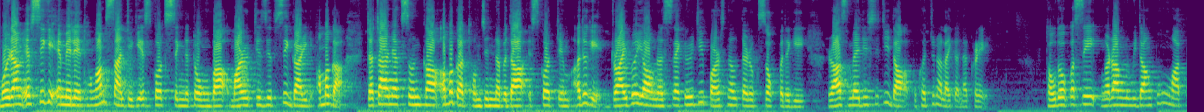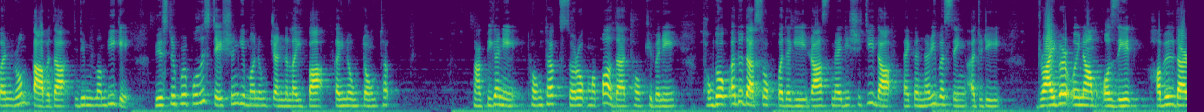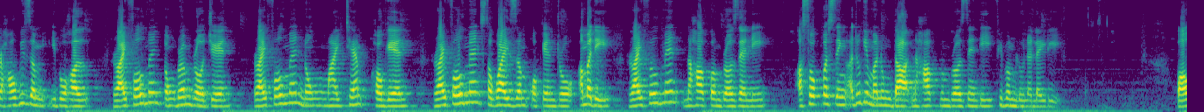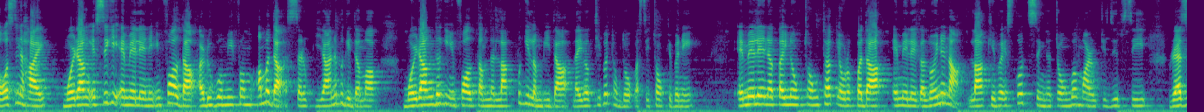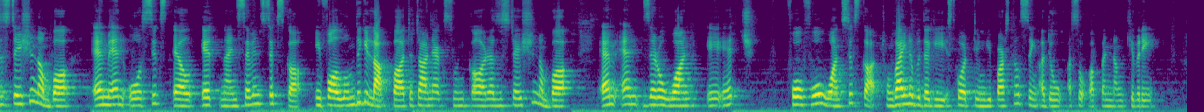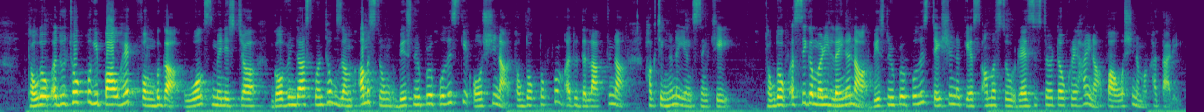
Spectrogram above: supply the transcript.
मोरंग F C की M L A थोम सान्ति की स्कॉट सिंह टोब मारुति जीपसी गाड़ी टाटा नेक्सोन का थोजिबद स्कॉट टीम अगर ड्राइवर यौन सेक्यूरीटी पर्सनल तरुक चौपदगीज मेडिसीटी पुखचुन लाइकनखे थौदपसीदांग पुंग मापन रोम ताब तिदीम लंबी के विष्णुपुर पुलिस स्टेशन की मनु चन कौपी थोथक सोरक मपाल थोखीबनी थोदपद चौपदगीज मेडिसीटी लाइकनरीबी hawizam ibohal rifleman tongbram rojen rifleman nong maitem hogen rifleman sawaizam okendro amadi rifleman nahakpam brozeni asok pasing adugi manungda nahakpam brozendi fibam luna leiri पावसन हाई मोरंग एसिगी एमएलए ने इम्फाल दा अरुबोमी फम अमदा सरुक यानबगी मोरंग दगी इम्फाल तमना लाकपगी लंबीदा लाइबक थिबा असि थोकिबनी Maruti Gypsy registration number MNO6L8976 ka Imphal lomdagi lakpa Tata Nexon ka registration number MN01AH4416 ka thongai na badagi Scott team gi personal sing adu asok apan nang kibari Thaudok adu thokpagi pau hek fangbaga Works Minister Govindas Kwanthokzam amasung Bisnupur Police ki Oshina thaudok tokpom adu dalaktuna hakchingna na yangsingki ꯊꯧꯗꯣꯛ ꯑꯁꯤꯒ ꯃꯔꯤ ꯂꯩꯅꯅ Bishnupur police ꯁ꯭ꯇꯦꯁꯟꯅ case ꯑꯃꯁꯨ register ꯇꯧꯈ꯭ꯔꯦ ꯍꯥꯏꯅ ꯄꯥꯎ ꯑꯁꯤꯅ ꯃꯈꯥ ꯇꯥꯔꯤ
